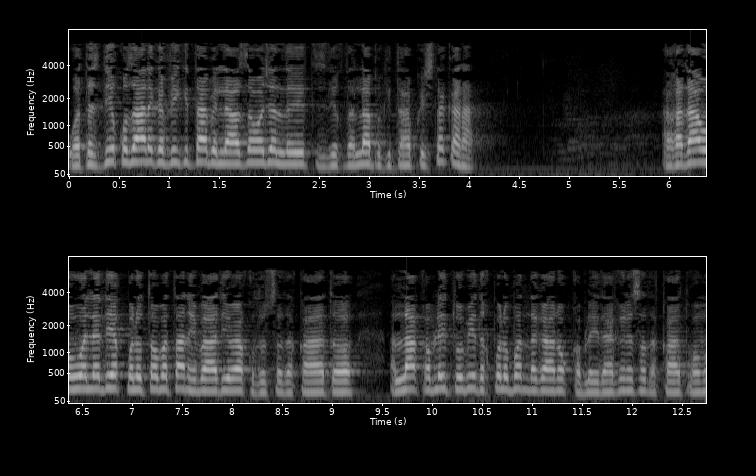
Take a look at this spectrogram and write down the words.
وتصديق ذلك في كتاب الله عز وجل تصديق الله په کتاب کې شته کنه هغه دا هو الذي يقبل توبتان عبادي ويقض الصدقات الله قبلې توبې د خپل بندگانو قبلې داغینه صدقات هم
